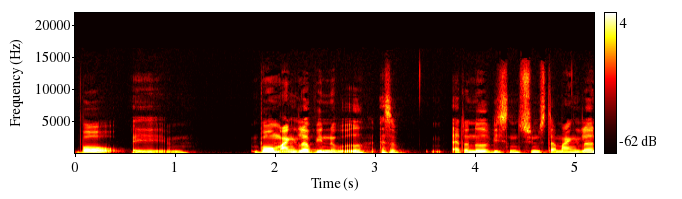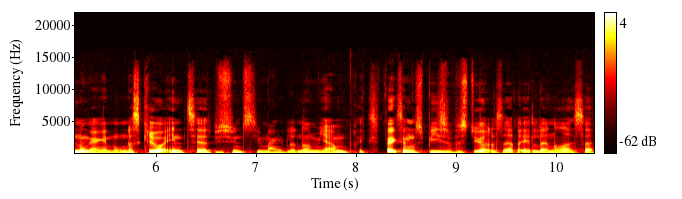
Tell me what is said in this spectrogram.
hvor, øh, hvor mangler vi noget? Altså, er der noget, vi sådan, synes, der mangler? Nogle gange er nogen, der skriver ind til os, vi synes, de mangler noget mere om for eksempel spiseforstyrrelse eller et eller andet, og så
